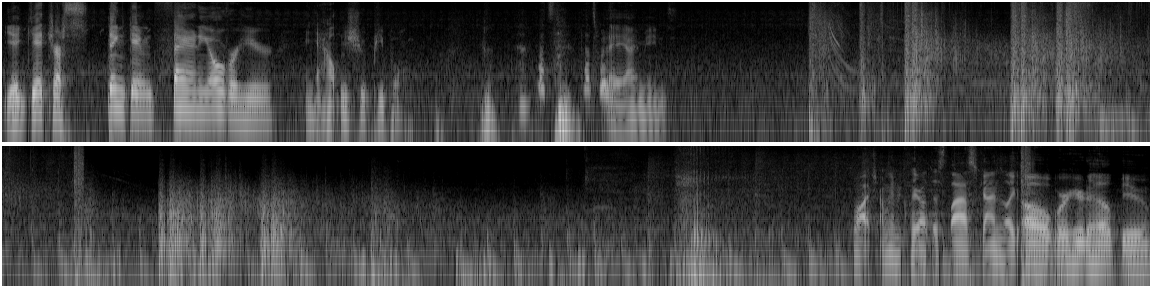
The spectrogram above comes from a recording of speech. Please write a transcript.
You get your stinking fanny over here and you help me shoot people. that's that's what AI means. Watch, I'm gonna clear out this last guy and they're like, oh, we're here to help you.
